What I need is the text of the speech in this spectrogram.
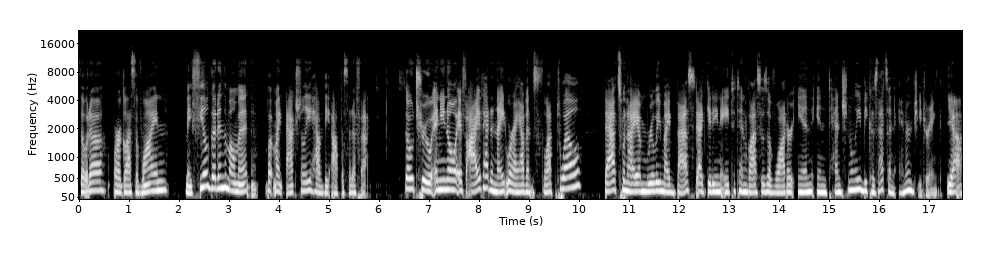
soda or a glass of wine may feel good in the moment, but might actually have the opposite effect. So true. And you know, if I've had a night where I haven't slept well, that's when I am really my best at getting eight to 10 glasses of water in intentionally because that's an energy drink. Yeah.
